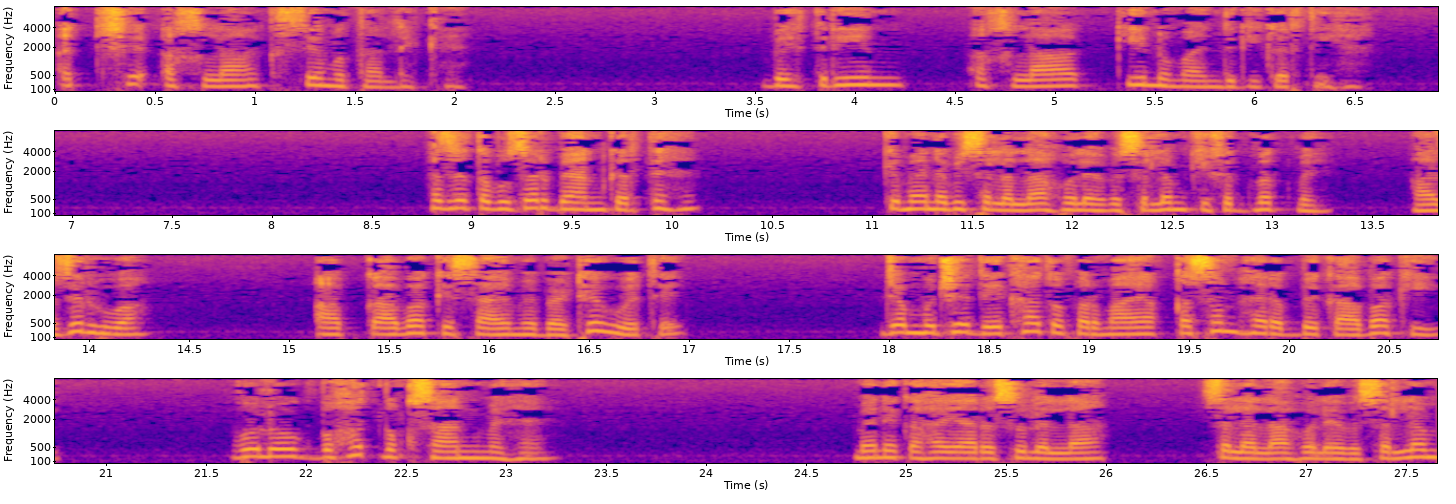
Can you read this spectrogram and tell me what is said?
اچھے اخلاق سے متعلق ہیں، بہترین اخلاق کی نمائندگی کرتی ہیں۔ حضرت ابوذر بیان کرتے ہیں کہ میں نبی صلی اللہ علیہ وسلم کی خدمت میں حاضر ہوا، آپ کعبہ کے سائے میں بیٹھے ہوئے تھے۔ جب مجھے دیکھا تو فرمایا، قسم ہے رب کعبہ کی، وہ لوگ بہت نقصان میں ہیں۔ میں نے کہا، یا رسول اللہ صلی اللہ علیہ وسلم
